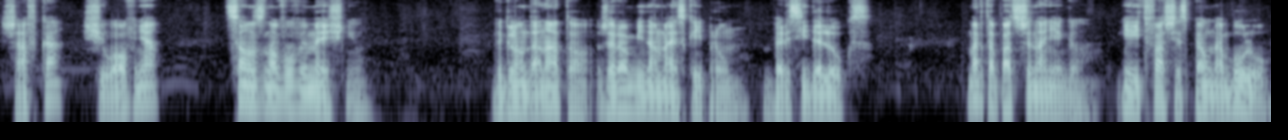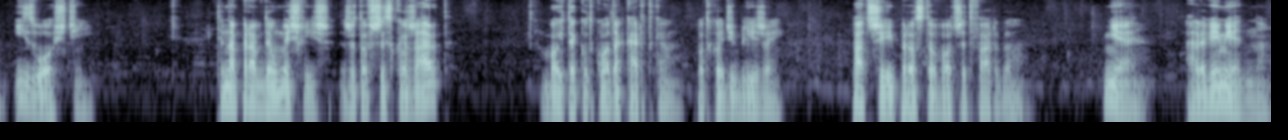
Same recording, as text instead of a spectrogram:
Szafka? Siłownia? Co on znowu wymyślił? Wygląda na to, że robi nam escape room w wersji deluxe. Marta patrzy na niego. Jej twarz jest pełna bólu i złości. Ty naprawdę myślisz, że to wszystko żart? Wojtek odkłada kartkę, podchodzi bliżej. Patrzy jej prosto w oczy twardo. Nie, ale wiem jedno.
